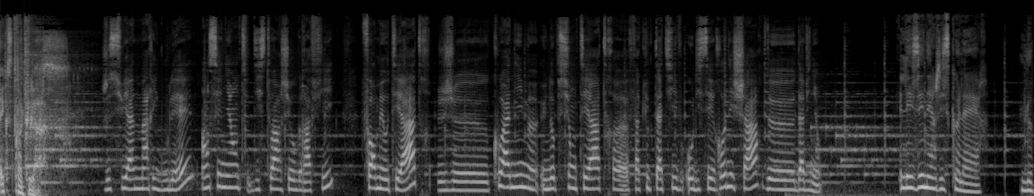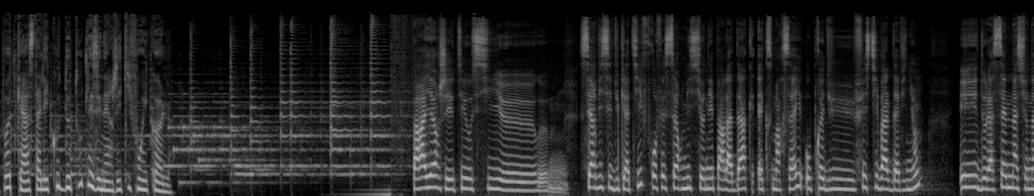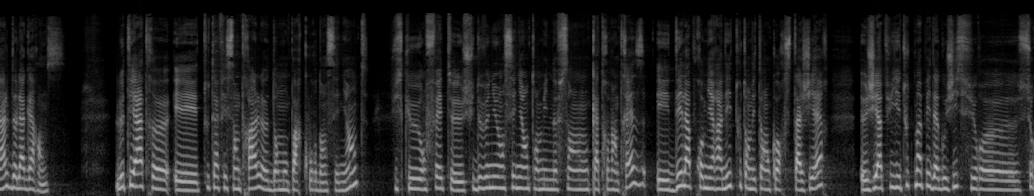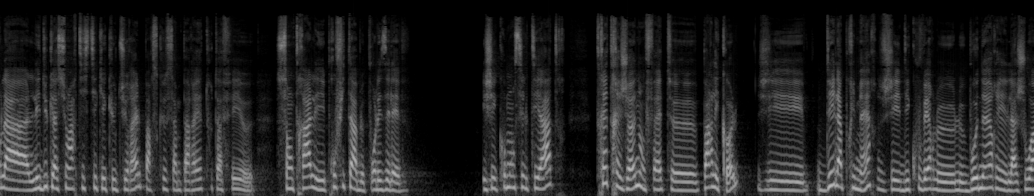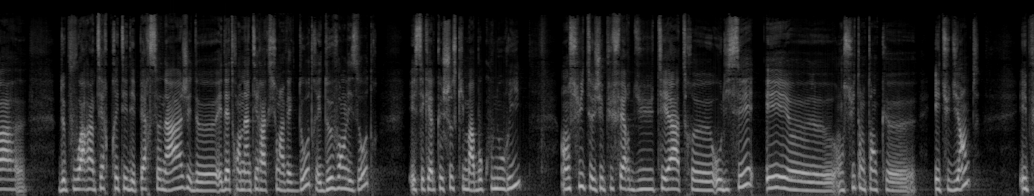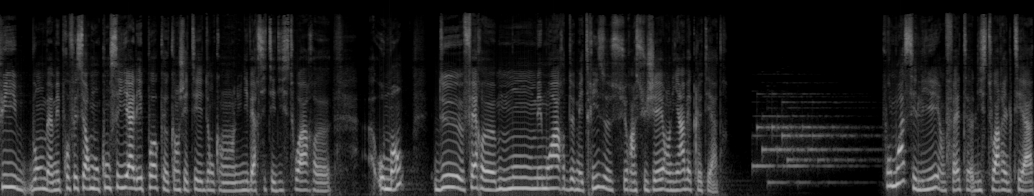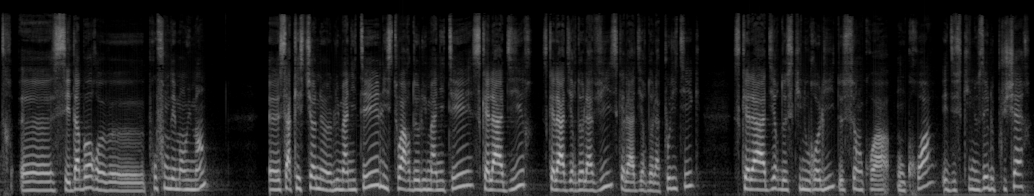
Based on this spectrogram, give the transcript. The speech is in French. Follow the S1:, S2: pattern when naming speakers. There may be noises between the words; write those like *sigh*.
S1: Extra classe.
S2: Je suis Anne-Marie Goulet, enseignante d'histoire-géographie, formée au théâtre. Je co-anime une option théâtre facultative au lycée René Char d'Avignon.
S3: Les énergies scolaires, le podcast à l'écoute de toutes les énergies qui font école.
S2: Par ailleurs, j'ai été aussi euh, service éducatif, professeur missionné par la DAC Aix-Marseille auprès du Festival d'Avignon et de la scène nationale de la Garance. Le théâtre euh, est tout à fait central dans mon parcours d'enseignante, puisque en fait, euh, je suis devenue enseignante en 1993 et dès la première année, tout en étant encore stagiaire, j'ai appuyé toute ma pédagogie sur, sur l'éducation artistique et culturelle parce que ça me paraît tout à fait centrale et profitable pour les élèves. J'ai commencé le théâtre très très jeune en fait euh, par l'école. Dès la primaire, j'ai découvert le, bonheur et la joie euh, de pouvoir interpréter des personnages et d'être en interaction avec d'autres et devant les autres. Et c'est quelque chose qui m'a beaucoup nourri. Ensuite, j'ai pu faire du théâtre euh, au lycée et ensuite en tant qu'étudiante. Et puis, bon, ben, mes professeurs m'ont conseillé à l'époque, quand j'étais donc en université d'histoire euh, au Mans, de faire euh, mon mémoire de maîtrise sur un sujet en lien avec le théâtre. Pour moi, c'est lié, en fait, l'histoire et le théâtre. Euh, c'est d'abord profondément humain. ça questionne l'humanité, l'histoire de l'humanité, ce qu'elle a à dire, ce qu'elle a à dire de la vie, ce qu'elle a à dire de la politique, ce qu'elle a à dire de ce qui nous relie, de ce en quoi on croit et de ce qui nous est le plus cher.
